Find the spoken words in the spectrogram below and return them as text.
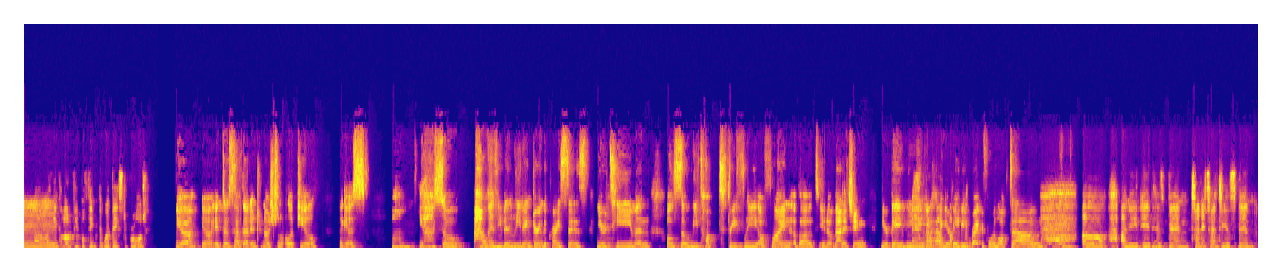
Mm. Um, I think a lot of people think that we're based abroad. Yeah, yeah, it does have that international appeal, I guess. Um, yeah, so how have you been leading during the crisis your team? And also we talked briefly offline about you know managing your baby you having your baby right before lockdown. Oh i mean it has been 2020 has been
